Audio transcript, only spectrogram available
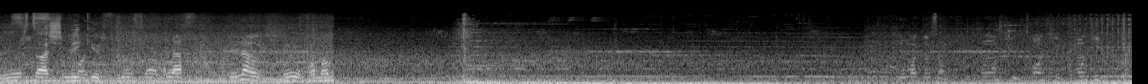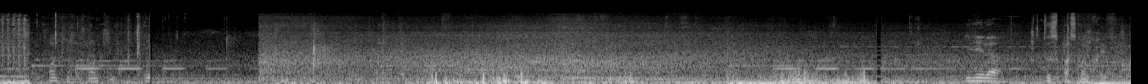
bir sa şmekir, bir sa. là Eh, tamam. Dis-moi tout ça. Tranquille, tranquille, tranquille. Tranquille, tranquille. Il est là. Tout se passe comme prévu.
